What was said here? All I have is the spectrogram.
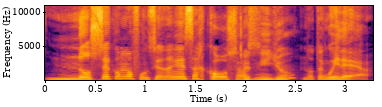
no sé cómo funcionan esas cosas. Ni yo. No tengo idea.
